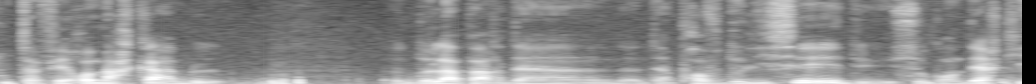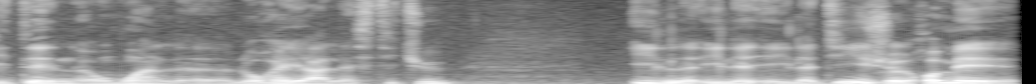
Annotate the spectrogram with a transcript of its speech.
tout à fait remarquable de la part d'un prof de lycée, du secondaire, qui était au moins lauréat à l'Institut. Il, a dit, je, remets,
